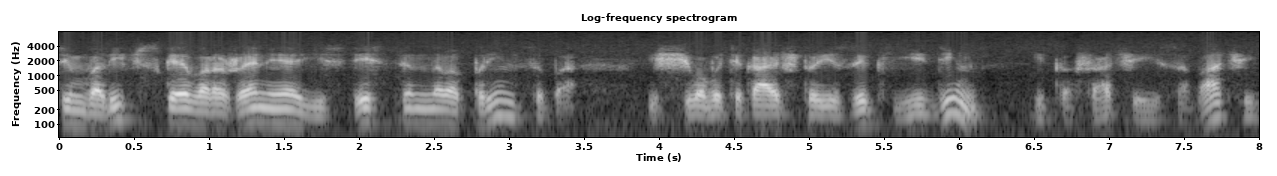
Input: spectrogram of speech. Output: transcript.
символическое выражение естественного принципа, из чего вытекает, что язык един и кошачий, и собачий.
